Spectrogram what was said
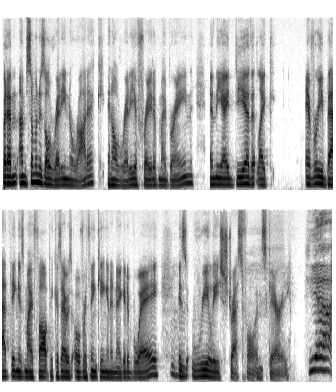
but I'm I'm someone who's already neurotic and already afraid of my brain, and the idea that like every bad thing is my fault because I was overthinking in a negative way Mm-hmm. is really stressful and scary. Yeah,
